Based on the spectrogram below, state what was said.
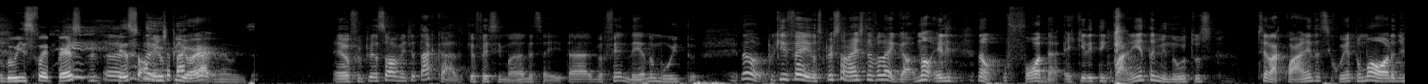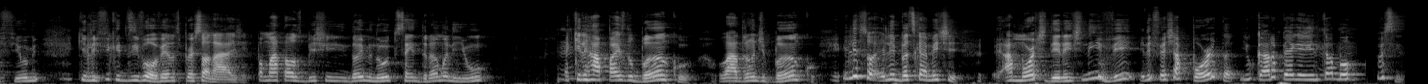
o Luiz foi pessoalmente não, o pior- atacado, né, Luiz? É, eu fui pessoalmente atacado, porque eu falei assim, mano, isso aí tá me ofendendo muito. Não, porque, velho, os personagens estavam legal. Não, ele. Não, o foda é que ele tem 40 minutos, sei lá, 40, 50, uma hora de filme, que ele fica desenvolvendo os personagens. Pra matar os bichos em dois minutos, sem drama nenhum. Aquele rapaz do banco, o ladrão de banco, ele só. Ele basicamente. A morte dele a gente nem vê, ele fecha a porta e o cara pega ele e acabou. Tipo assim.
